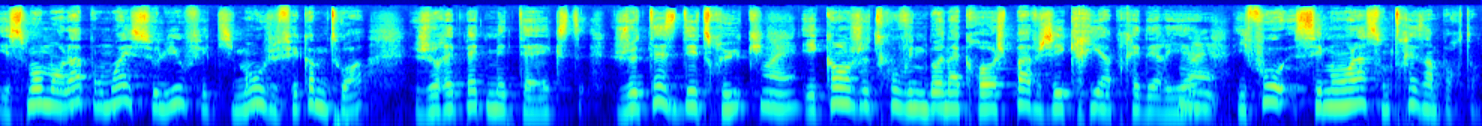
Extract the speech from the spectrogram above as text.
Et ce moment-là, pour moi, est celui où, effectivement où je fais comme toi, je répète mes textes, je teste des trucs, et quand je trouve une bonne accroche, paf, j'écris après derrière. Il faut, ces moments-là sont très importants.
